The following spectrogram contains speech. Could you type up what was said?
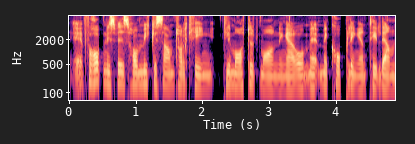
eh, förhoppningsvis ha mycket samtal kring klimatutmaningar och med, med, kopplingen till den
